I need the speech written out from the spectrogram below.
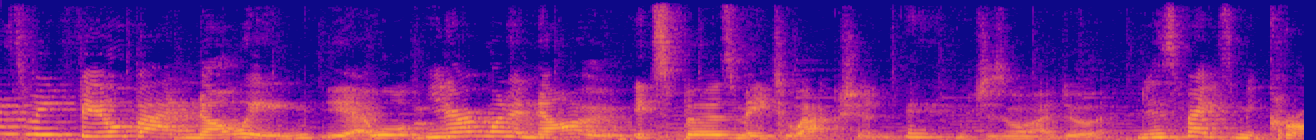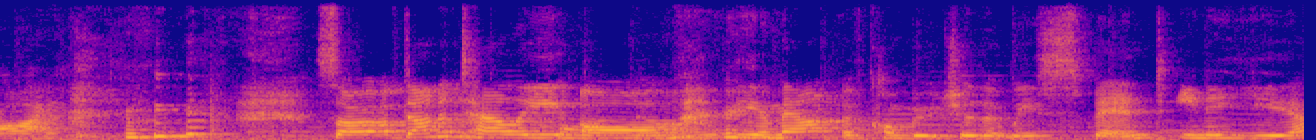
makes me feel bad knowing. Yeah, well, You don't want to know. it spurs me to action, eh. which is why I do it. It just makes me cry. So I've done a tally Oh, of no. the amount of kombucha that we spent in a year.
